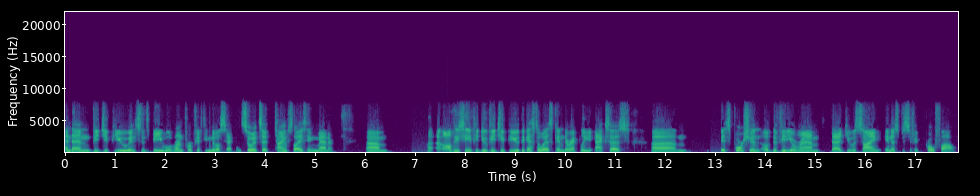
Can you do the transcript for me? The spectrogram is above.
and then vGPU instance B will run for 50 milliseconds. So it's a time slicing manner. Um, obviously, if you do vGPU, the guest OS can directly access um, its portion of the video RAM that you assign in a specific profile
